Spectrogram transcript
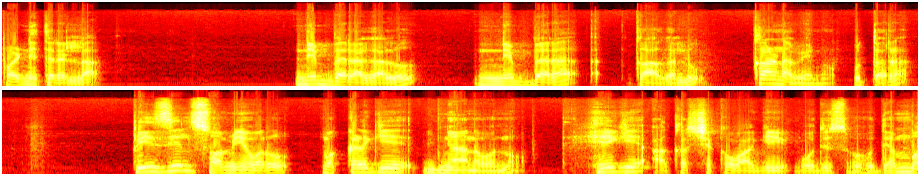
ಪಂಡಿತರೆಲ್ಲ ನೆಬ್ಬೆರಗಲು, ನಿಬ್ಬೆರಗಾಗಲು ಕಾರಣವೇನು? ಉತ್ತರ. ಪಿಜಿಎಲ್ ಸ್ವಾಮಿಯವರು ಮಕ್ಕಳಿಗೆ ಜ್ಞಾನವನ್ನು ಹೇಗೆ ಆಕರ್ಷಕವಾಗಿ ಓದಿಸಬಹುದೆಂಬ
